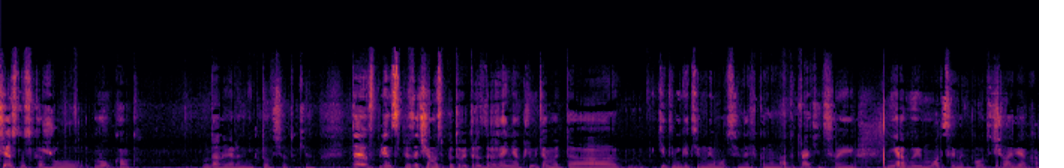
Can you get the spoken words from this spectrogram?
честно скажу, ну как? Ну да, наверное, никто все-таки. Да, в принципе, зачем испытывать раздражение к людям? Это какие-то негативные эмоции. Нафиг оно надо тратить свои нервы, эмоции на какого-то человека.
